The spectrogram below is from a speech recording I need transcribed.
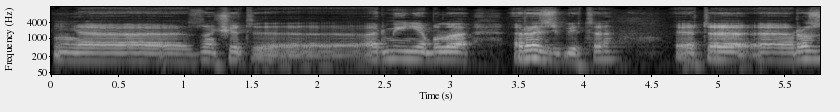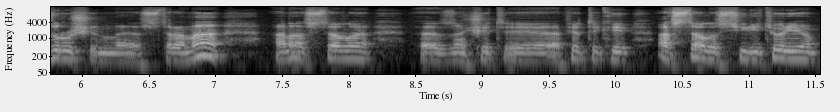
э, значит, э, Армения была разбита, это э, разрушенная страна, она стала Э, значит, э, опять-таки осталась территорией,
